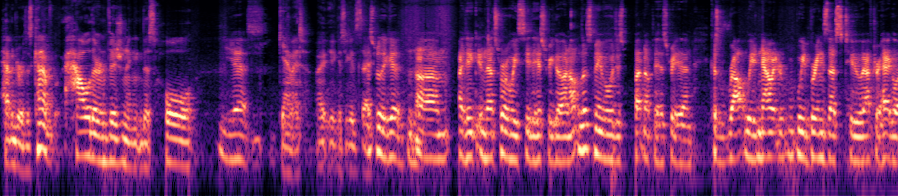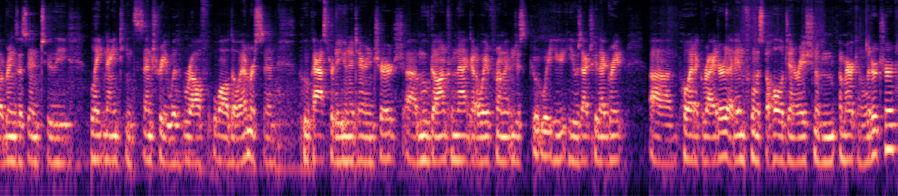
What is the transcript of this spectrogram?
heaven to earth. It's kind of how they're envisioning this whole Yes. gamut. I guess you could say. That's really good. Um, I think, and that's where we see the history go. And I'll, let's maybe we'll just button up the history then, because we now it we brings us to after Hegel, it brings us into the late 19th century with Ralph Waldo Emerson, who pastored a Unitarian church, uh, moved on from that, got away from it, and just he, he was actually that great. Uh, poetic writer that influenced a whole generation of American literature.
